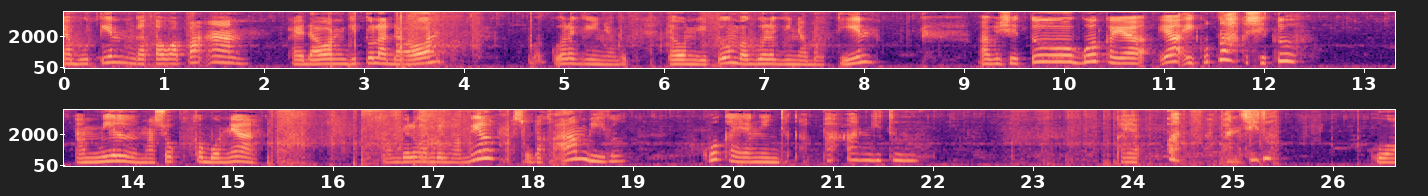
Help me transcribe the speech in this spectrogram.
nyabutin nggak tahu apaan. Kayak daun gitulah daun Mbak gue lagi nyabut daun gitu mbak gue lagi nyabutin habis itu gue kayak ya ikutlah ke situ. Ambil masuk ke kebunnya. Ngambil ngambil ngambil pas udah keambil gue kayak nginjek apaan gitu. Kayak ah apaan sih tuh gue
